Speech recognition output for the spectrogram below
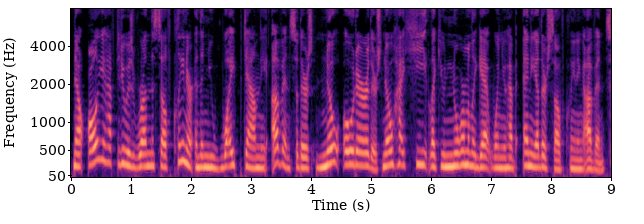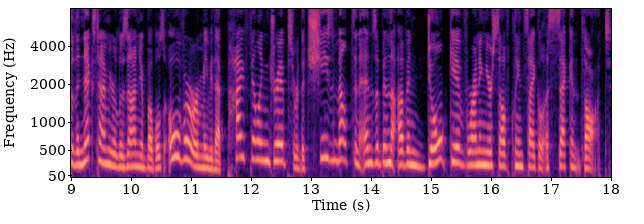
Now, all you have to do is run the self cleaner and then you wipe down the oven. So there's no odor, there's no high heat like you normally get when you have any other self cleaning oven. So the next time your lasagna bubbles over, or maybe that pie filling drips, or the cheese melts and ends up in the oven, don't give running your self clean cycle a second thought.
